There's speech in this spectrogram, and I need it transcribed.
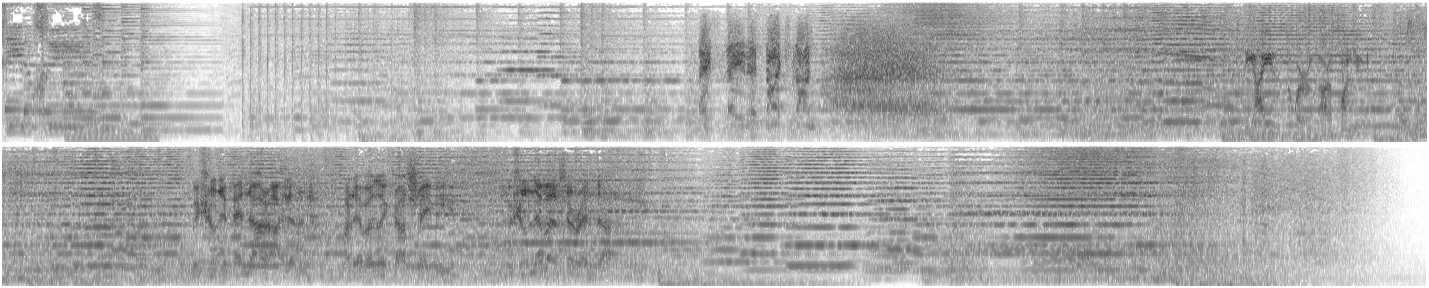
חינוכית. Es lebe Deutschland! The eyes of the world are upon you. We shall defend our island, whatever the cost may be. We shall never surrender.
